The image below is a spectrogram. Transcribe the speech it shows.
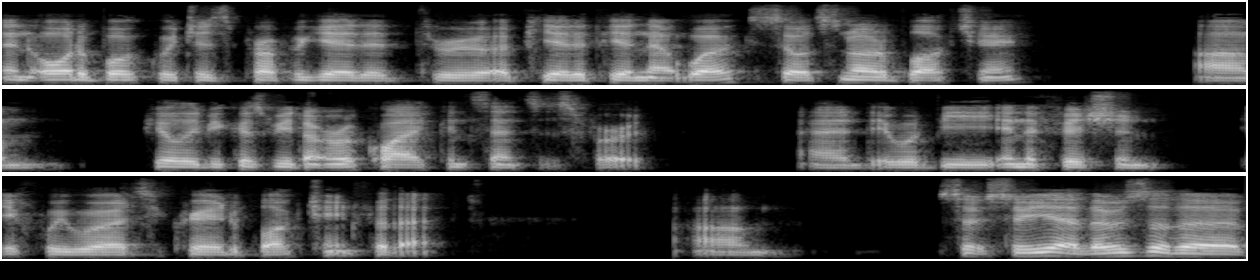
an order book which is propagated through a peer-to-peer network. So it's not a blockchain, um, purely because we don't require consensus for it and it would be inefficient if we were to create a blockchain for that. Um, so, so yeah, those are the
